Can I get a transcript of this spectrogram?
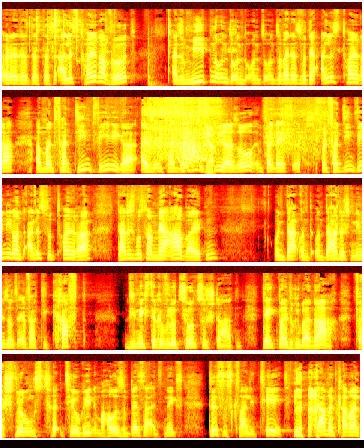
oder dass, dass das alles teurer wird. Also Mieten und, und, und, und so weiter, das wird ja alles teurer, aber man verdient weniger. Also im Vergleich zu Ja. früher so, im Vergleich, äh, man verdient weniger und alles wird teurer. Dadurch muss man mehr arbeiten. Und, da, und, und dadurch nehmen sie uns einfach die Kraft, die nächste Revolution zu starten. Denkt mal drüber nach. Verschwörungstheorien im Hause besser als nix. Das ist Qualität. damit kann man,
